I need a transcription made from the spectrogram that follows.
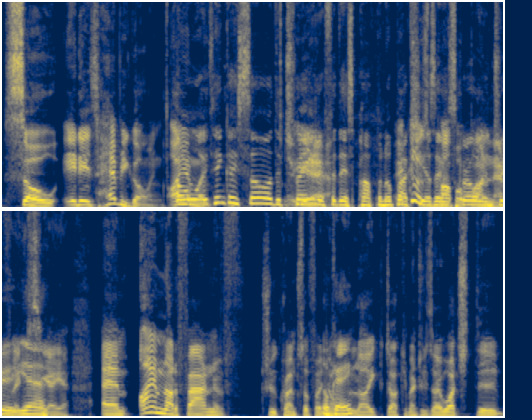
so it is heavy going I oh, am- I think I saw the trailer Yeah. for this popping up actually as I was scrolling through. Netflix, Yeah. yeah, yeah. Um, I am not a fan of true crime stuff. I Okay. don't like documentaries. I watched the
